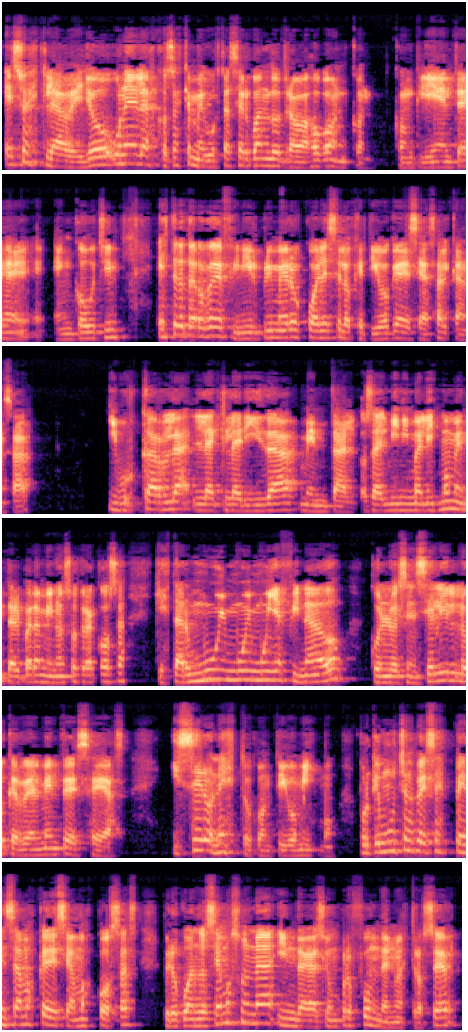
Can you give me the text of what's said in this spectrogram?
eso es clave. Yo, una de las cosas que me gusta hacer cuando trabajo con, clientes en, coaching es tratar de definir primero cuál es el objetivo que deseas alcanzar y buscar la, la, claridad mental. O sea, el minimalismo mental para mí no es otra cosa que estar muy, muy, muy afinado con lo esencial y lo que realmente deseas y ser honesto contigo mismo, porque muchas veces pensamos que deseamos cosas, pero cuando hacemos una indagación profunda en nuestro ser,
